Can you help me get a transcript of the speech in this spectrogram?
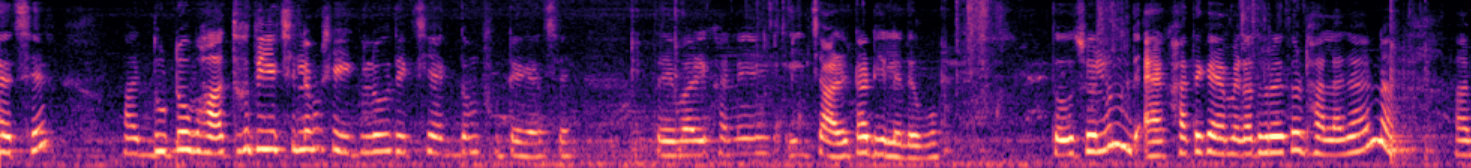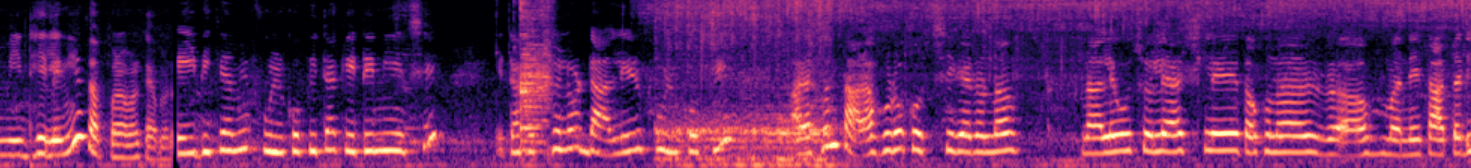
গেছে, আর দুটো ভাতও দিয়েছিলাম, সেইগুলোও দেখছি একদম ফুটে গেছে। তো এবার এখানে এই চালটা ঢেলে দেব। তো চলুন, এক হাতে ক্যামেরা ধরে তো ঢালা যায় না, আমি ঢেলে নিয়ে তারপর আবার ক্যামেরা। এইদিকে আমি ফুলকপিটা কেটে নিয়েছি। এটা হচ্ছে হলো ডালের ফুলকপি। আর এখন তাড়াহুড়ো করছি কেননা, নালে ও চলে আসলে তখন আর মানে তাড়াতাড়ি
